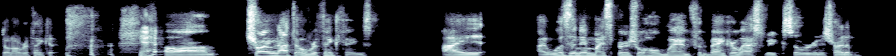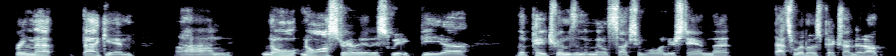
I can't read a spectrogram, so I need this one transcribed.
don't overthink it. Yeah. um, trying not to overthink things. I I wasn't in my spiritual homeland for the banker last week, so we're going to try to bring that back in. Um, no no Australia this week. The uh, the patrons in the middle section will understand that that's where those picks ended up.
